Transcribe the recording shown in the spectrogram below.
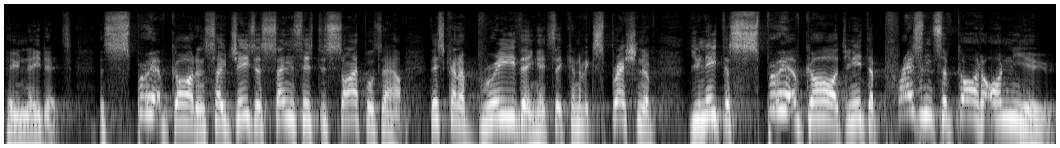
who need it. The Spirit of God. And so Jesus sends his disciples out. This kind of breathing, it's a kind of expression of you need the Spirit of God, you need the presence of God on you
